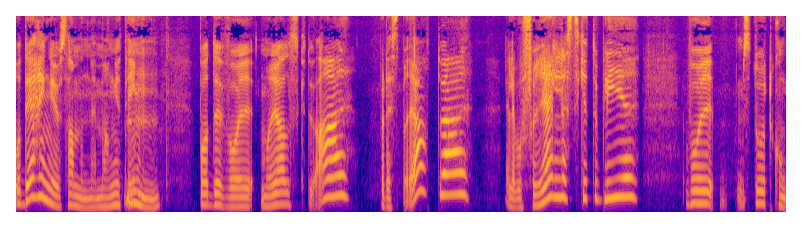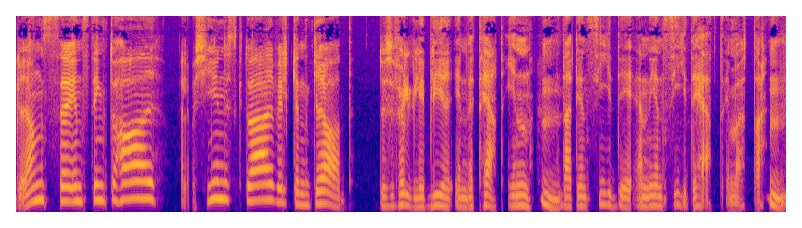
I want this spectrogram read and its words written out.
Og det henger jo sammen med mange ting. Mm. Både hvor moralsk du er, hvor desperat du er, eller hvor forelsket du blir, hvor stort konkurranseinstinkt du har, eller hvor kynisk du er, hvilken grad du selvfølgelig blir invitert inn. Mm. Det er gjensidig, en gjensidighet i møtet. Mm.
